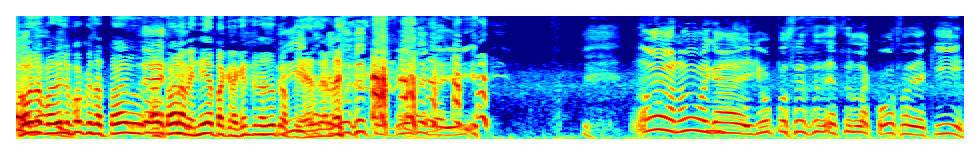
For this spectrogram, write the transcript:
vamos a ponerle pues. focos a, todo el- a toda la avenida para que la gente no se Sí, tropiece. que no. No, oiga, yo pues esa, esa es la cosa de aquí.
